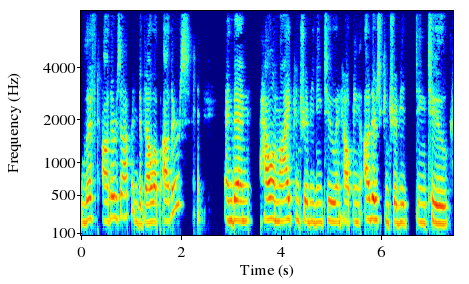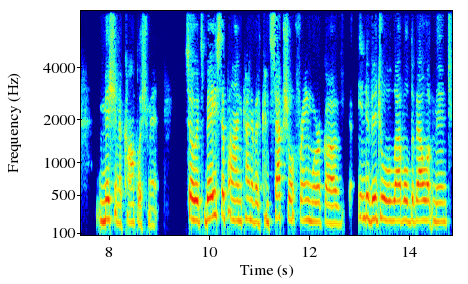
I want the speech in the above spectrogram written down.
lift others up and develop others? And then how am I contributing to and helping others contributing to mission accomplishment? So it's based upon kind of a conceptual framework of individual level development,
